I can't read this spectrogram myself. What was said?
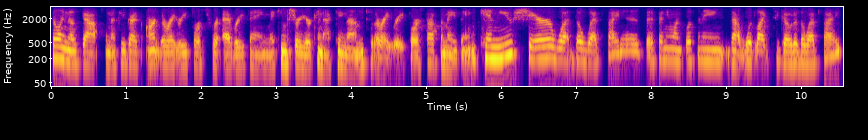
filling those gaps. And if you guys aren't the right resource for everything, making sure you're connecting them to the right resource. That's amazing. Can you share what the website is if anyone's listening that would like to go to the website?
